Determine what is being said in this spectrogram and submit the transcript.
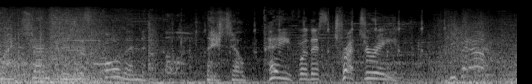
My champion has fallen. They shall pay for this treachery. Keep it up.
